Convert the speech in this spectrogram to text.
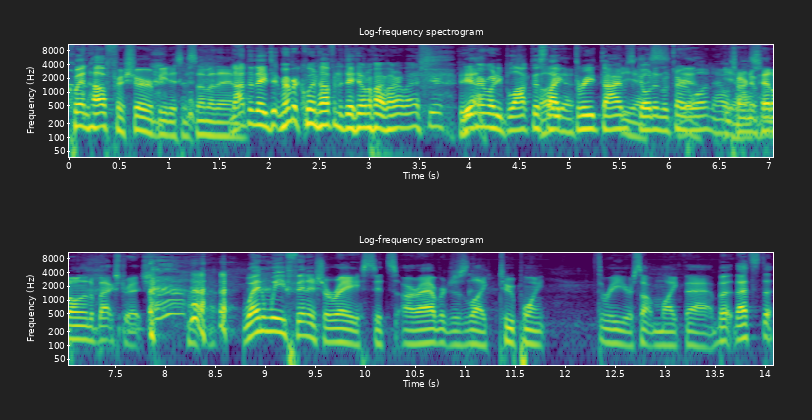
Quin Houff for sure beat us in some of them. Not that they remember Quin Houff in the Daytona 500 last year. Do you Yeah. remember when he blocked us Oh, like yeah. three times Yes. going into turn Yeah. one? That was Turned him awesome. head on in the backstretch. when we finish a race, it's our average is like two point three or something like that. But that's the.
